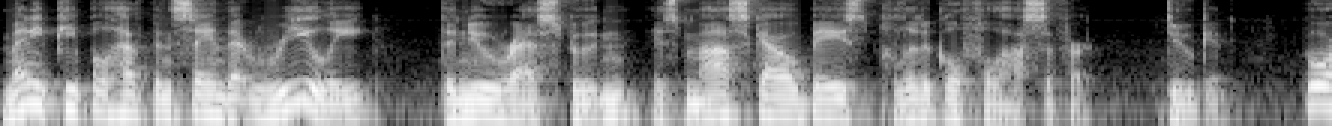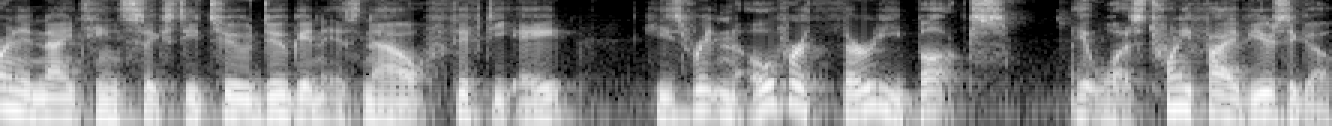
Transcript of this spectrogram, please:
Many people have been saying that really the new Rasputin is Moscow based political philosopher, Dugin. Born in 1962, Dugin is now 58 He's written over 30 books. It was 25 years ago.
